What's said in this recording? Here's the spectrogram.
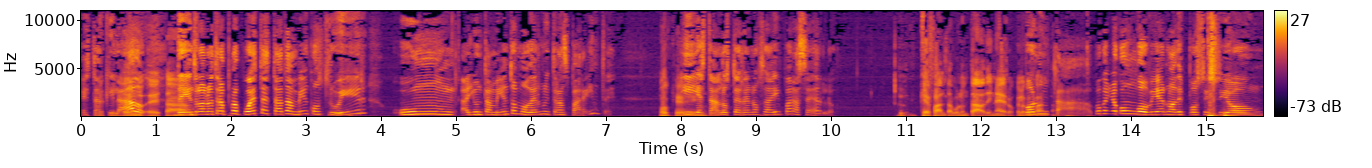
Está alquilado. El- está- Dentro de nuestra propuesta está también construir un ayuntamiento moderno y transparente. Ok. Y están los terrenos ahí para hacerlo. ¿Qué falta? ¿Voluntad? ¿Dinero? ¿Qué es lo que falta? Voluntad. Porque yo con un gobierno a disposición,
